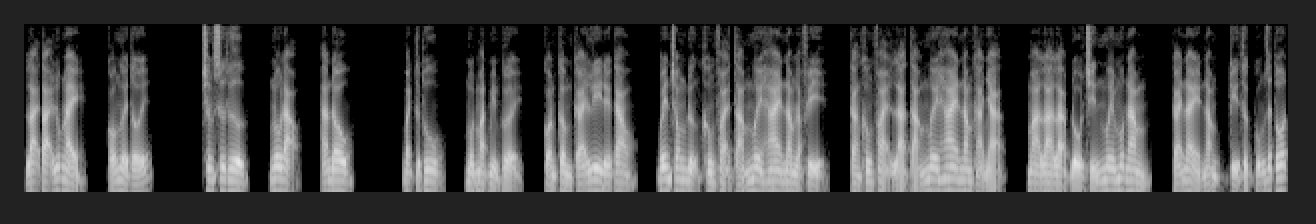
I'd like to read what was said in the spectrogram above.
Lại tại lúc này, có người tới. Trương sư thư, nô đạo ăn đâu. Bạch thực thu, một mặt mỉm cười, còn cầm cái ly đế cao, bên trong đựng không phải tám mươi hai năm lạp phỉ, càng không phải là tám mươi hai năm khả nhạc, mà là lạp đồ chín mươi mốt năm, cái này nằm kỳ thực cũng rất tốt.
